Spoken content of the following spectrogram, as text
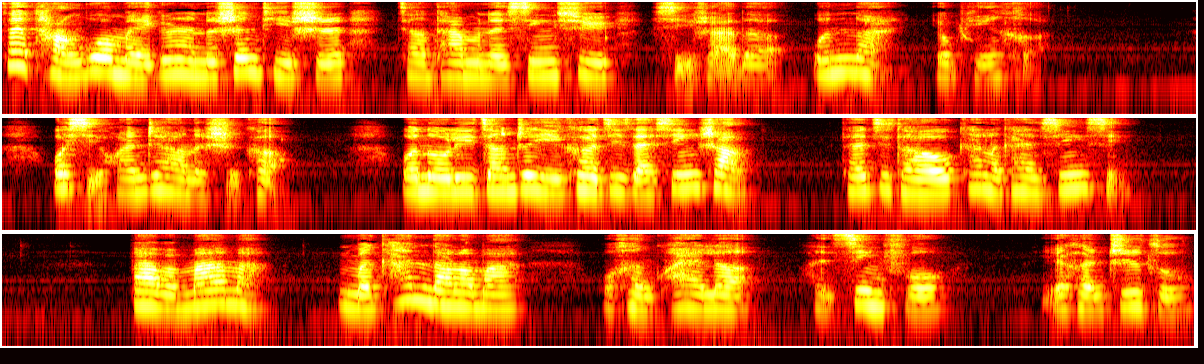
在淌过每个人的身体时，将他们的心绪洗刷得温暖又平和。我喜欢这样的时刻，我努力将这一刻记在心上。抬起头看了看星星，爸爸妈妈，你们看到了吗？我很快乐，很幸福，也很知足。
